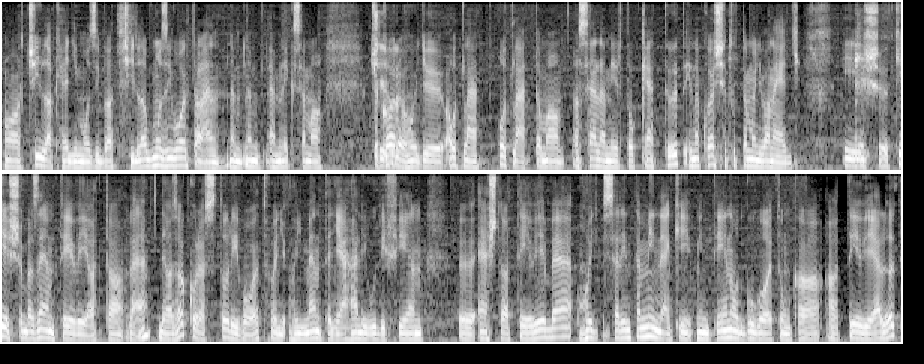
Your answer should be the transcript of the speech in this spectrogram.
a Csillaghegyi moziba, Csillagmozi volt talán, nem, nem emlékszem a Csak Csillag. arra, hogy ott, lát, ott láttam a, a Szellemírtók kettőt, én akkor azt se tudtam, hogy van egy és később az MTV adta le, de az akkor a sztori volt, hogy, hogy ment egy ilyen hollywoodi film este a tévébe, hogy szerintem mindenki, mint én, ott googoltunk a, a tévé előtt,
